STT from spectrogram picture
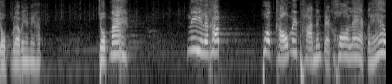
จบแล้วใช่ไหมครับ จบไหมนี่แหละครับ พวกเขาไม่ผ่านตั้งแต่ข้อแรกแล้ว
